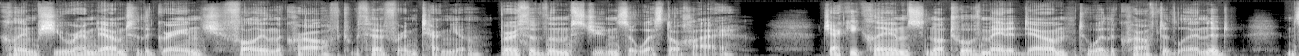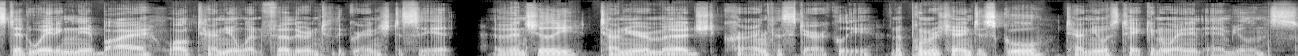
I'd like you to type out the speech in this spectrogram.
claims she ran down to the Grange following the craft with her friend Tanya, both of them students at Westall High. Jackie claims not to have made it down to where the craft had landed, instead waiting nearby while Tanya went further into the Grange to see it. Eventually, Tanya emerged crying hysterically, and upon returning to school, Tanya was taken away in an ambulance.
